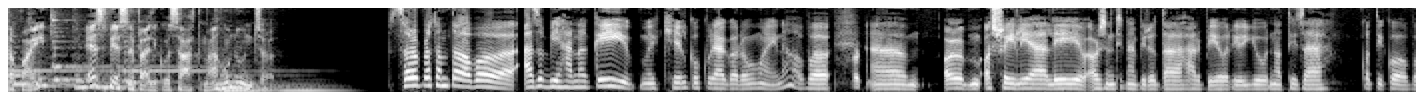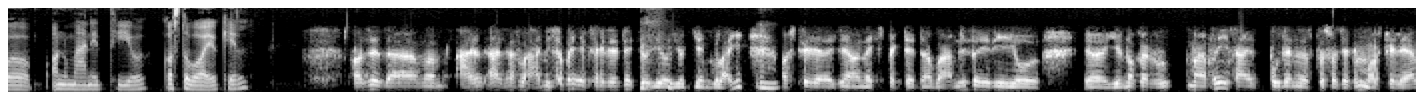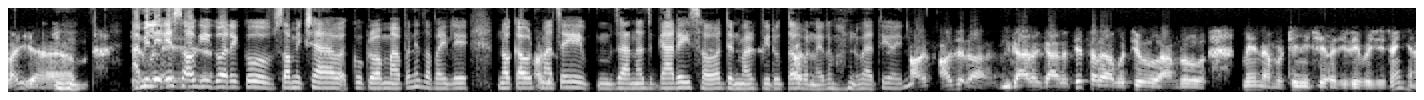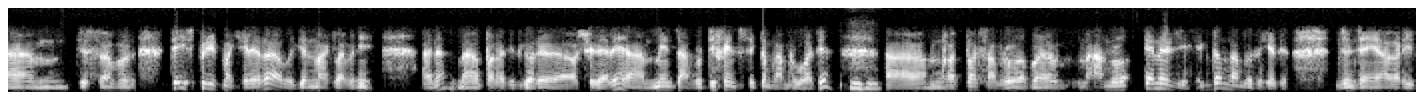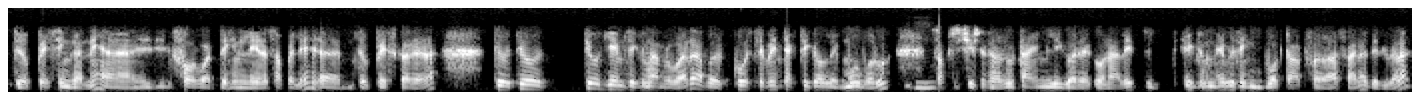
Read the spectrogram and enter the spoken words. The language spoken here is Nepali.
तपाईँ एसपिएस नेपालीको साथमा हुनुहुन्छ। सर्वप्रथम त अब आज बिहानकै खेलको कुरा गरौँ होइन। अब अस्ट्रेलियाले अर्जेन्टिना विरुद्ध हार बेहोर्यो। यो नतिजा कतिको अब अनुमानित थियो? कस्तो भयो खेल? हजुर आज अब हामी सबै एक्साइटेड नै थियौँ यो यो गेमको लागि। अस्ट्रेलियालाई चाहिँ अनएक्सपेक्टेड अब हामीले त यदि यो यो नकर रूपमा पनि सायद पुग्दैन जस्तो सोचेको थियौँ अस्ट्रेलियालाई। हामीले यसअघि गरेको समीक्षाको क्रममा पनि तपाईँले नकआउटमा चाहिँ जान गाह्रै छ डेनमार्क विरुद्ध भनेर भन्नुभएको थियो होइन? हजुर गाह्रो गाह्रो थियो तर अब त्यो हाम्रो मेन हाम्रो टिम एसियालाई जितेपछि चाहिँ त्यस अब त्यही स्पिरिटमा खेलेर अब डेनमार्कलाई पनि होइन पराजित गर्यो अस्ट्रेलियाले। मेन चाहिँ हाम्रो डिफेन्स एकदम राम्रो भएको थियो। प्लस हाम्रो अब हाम्रो एनर्जी एकदम राम्रो देखेको थियो। जुन चाहिँ अगाडि त्यो प्रेसिङ गर्ने फरवर्डदेखि लिएर सबैले त्यो प्रेस गरेर त्यो त्यो त्यो गेम चाहिँ एकदम राम्रो भएर अब कोचले पनि ट्याक्टिकल मुभहरू सब्सटिट्युसनहरू टाइमली गरेको हुनाले एकदम everything work out for us होइन त्यति बेला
